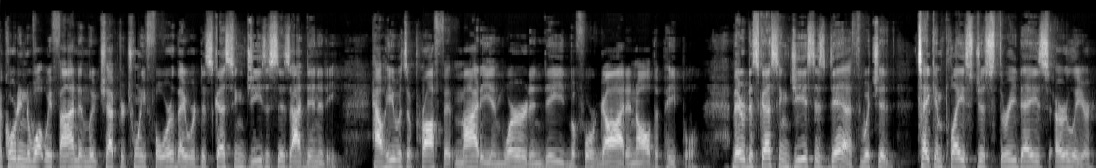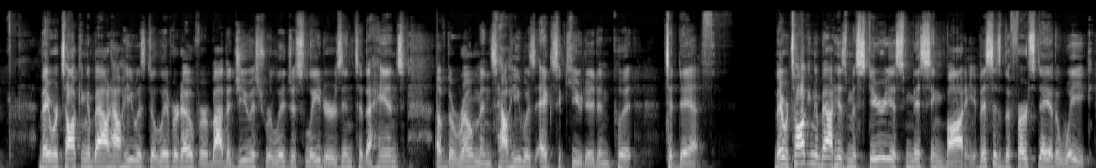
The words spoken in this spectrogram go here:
According to what we find in Luke chapter 24, they were discussing Jesus' identity, how he was a prophet, mighty in word and deed before God and all the people. They were discussing Jesus' death, which had taken place just three days earlier. They were talking about how he was delivered over by the Jewish religious leaders into the hands of the Romans, how he was executed and put to death. They were talking about his mysterious missing body. This is the first day of the week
